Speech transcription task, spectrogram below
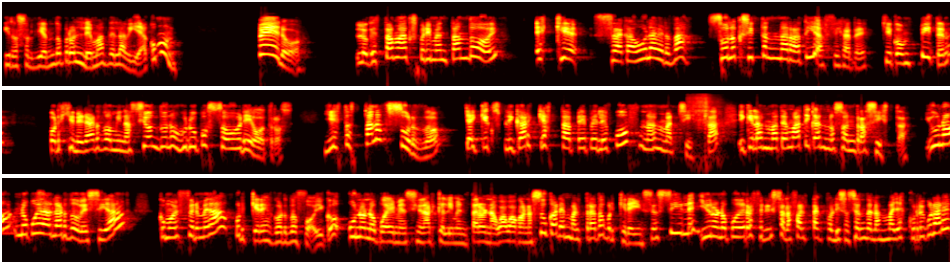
y resolviendo problemas de la vida común. Pero lo que estamos experimentando hoy es que se acabó la verdad. Solo existen narrativas, fíjate, que compiten por generar dominación de unos grupos sobre otros. Y esto es tan absurdo que hay que explicar que hasta Pepe Le Puff no es machista y que las matemáticas no son racistas. Y uno no puede hablar de obesidad como enfermedad porque eres gordofóbico. Uno no puede mencionar que alimentar a una guagua con azúcar es maltrato porque eres insensible. Y uno no puede referirse a la falta de actualización de las mallas curriculares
